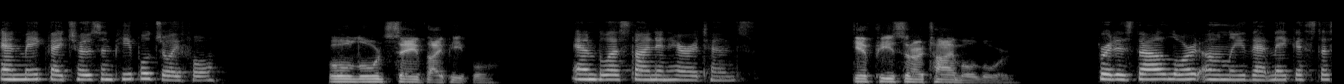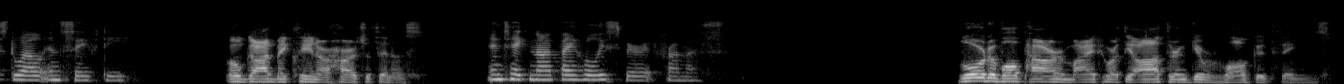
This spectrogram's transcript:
And make thy chosen people joyful. O Lord, save thy people. And bless thine inheritance. Give peace in our time, O Lord. For it is thou, Lord, only that makest us dwell in safety. O God, make clean our hearts within us. And take not thy Holy Spirit from us. Lord of all power and might, who art the author and giver of all good things,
